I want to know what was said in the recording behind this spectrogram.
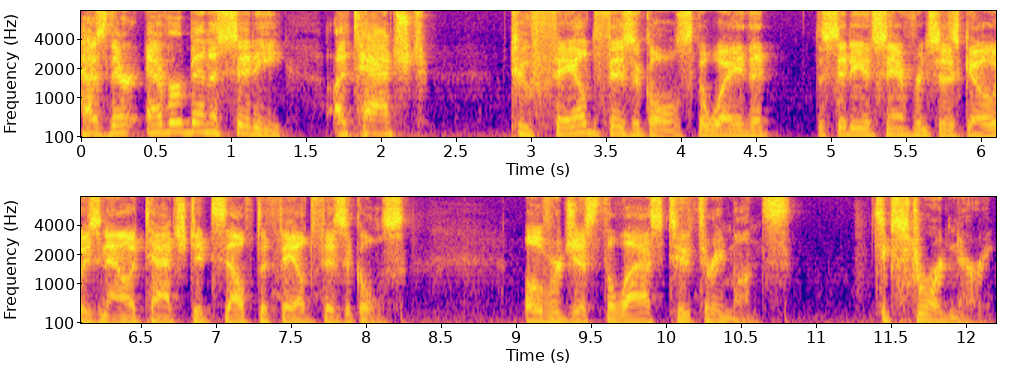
Has there ever been a city attached to failed physicals the way that the city of San Francisco is now attached itself to failed physicals over just the last two, three months? It's extraordinary.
